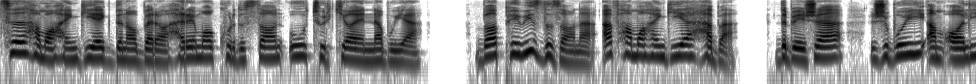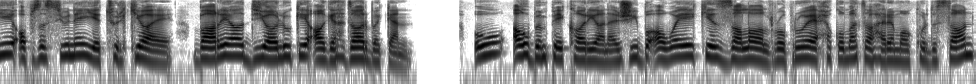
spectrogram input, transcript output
ته همه هنگی اک دنابرا هرما کردستان و ترکیه نبویه. با پیویز دزانه اف همه هنگی هبه. ده بیجه جبوی امالی اپزاسیونه ی ترکیه باریا دیالوگ آگهدار بکن. او او بن پیکاریان جی با اوی که زلال روبروی حکومت هرم کردستان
